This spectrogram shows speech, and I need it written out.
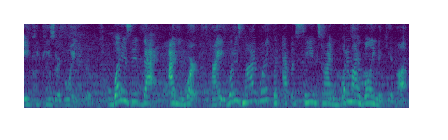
APPs are going through. What is it that I'm worth, right? What is my worth? But at the same time, what am I willing to give up?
